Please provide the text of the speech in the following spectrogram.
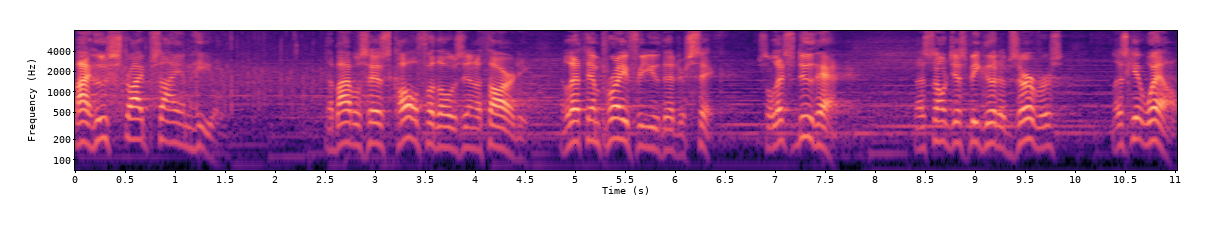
by whose stripes I am healed. The Bible says, call for those in authority and let them pray for you that are sick. So let's do that. Let's don't just be good observers. Let's get well.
